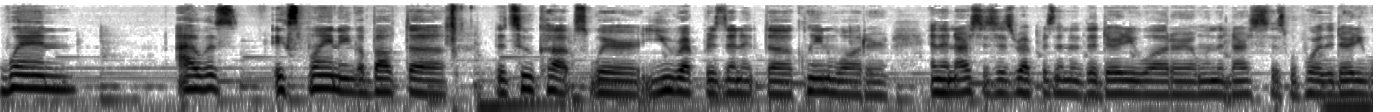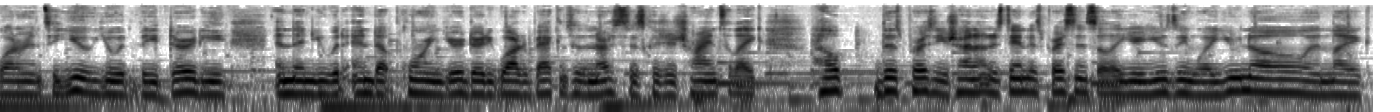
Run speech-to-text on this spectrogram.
when I was explaining about the the two cups where you represented the clean water and the narcissist represented the dirty water. And when the narcissist would pour the dirty water into you you would be dirty. And then you would end up pouring your dirty water back into the narcissist because you're trying to like help this person. You're trying to understand this person. So like you're using what you know and like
